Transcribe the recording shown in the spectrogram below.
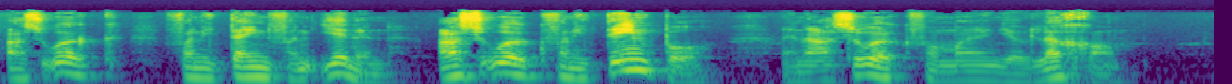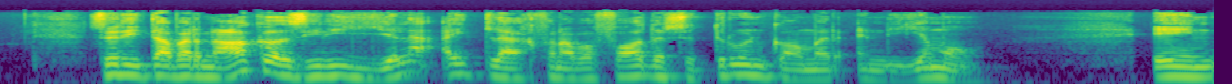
asook van die tuin van Eden, asook van die tempel en asook van my en jou liggaam. So die tabernakel is hierdie hele uitleg van Abba Vader se troonkamer in die hemel. En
